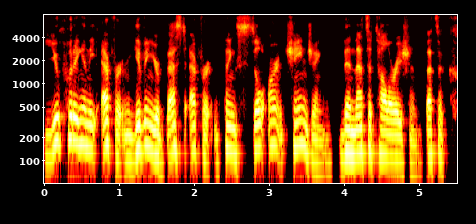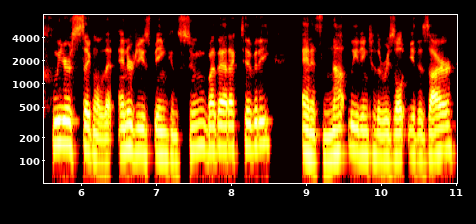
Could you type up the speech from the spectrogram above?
you putting in the effort and giving your best effort and things still aren't changing, then that's a toleration. That's a clear signal that energy is being consumed by that activity and it's not leading to the result you desire.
